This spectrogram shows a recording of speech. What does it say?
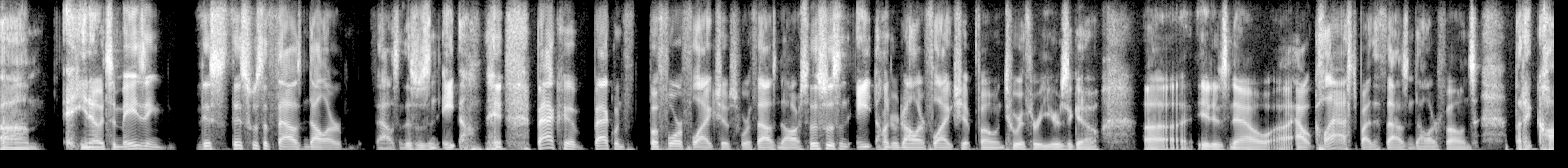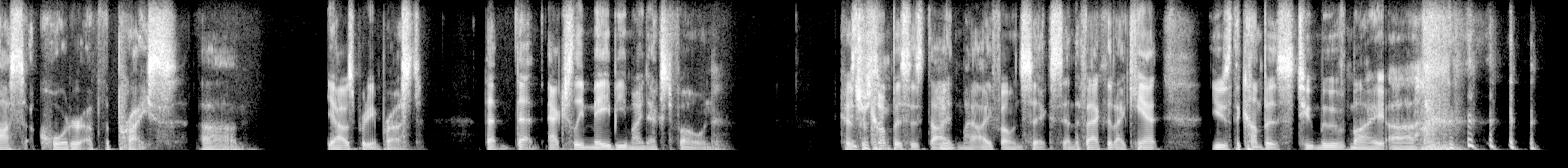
Um, you know, it's amazing. This this was a thousand dollar thousand. This was an eight back uh, back when before flagships were thousand dollars. So this was an eight hundred dollar flagship phone two or three years ago. Uh, it is now uh, outclassed by the thousand dollar phones, but it costs a quarter of the price. Um, yeah, I was pretty impressed. That that actually may be my next phone because the compass has died in my iPhone six, and the fact that I can't use the compass to move my uh,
